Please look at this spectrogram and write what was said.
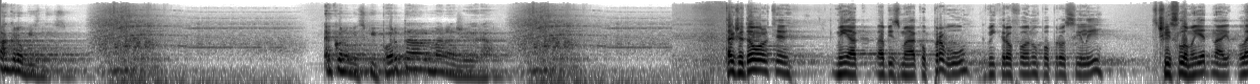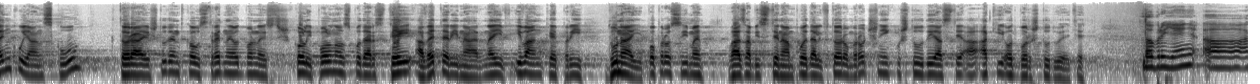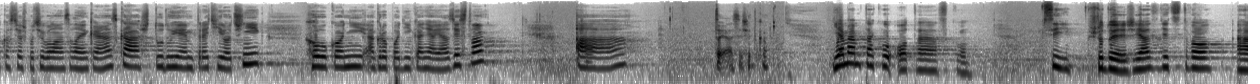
Agrobiznis. Ekonomický portál manažéra. Takže dovolte mi, aby sme ako prvú k mikrofónu poprosili s číslom 1 Lenku Jansku, ktorá je študentkou Strednej odbornej školy polnohospodárskej a veterinárnej v Ivanke pri Dunaji. Poprosíme vás, aby ste nám povedali, v ktorom ročníku štúdia ste a aký odbor študujete. Dobrý deň, ako ste už počuli, volám sa Lenka Janská, študujem tretí ročník chovu koní, agropodnikania a jazdectva. A to je asi všetko. Ja mám takú otázku. Si študuješ jazdectvo a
